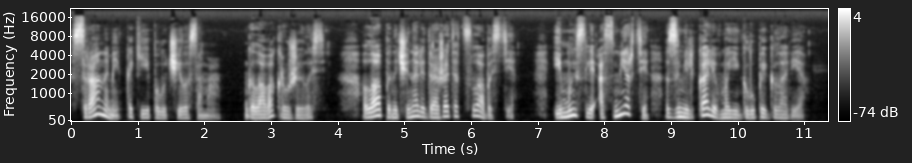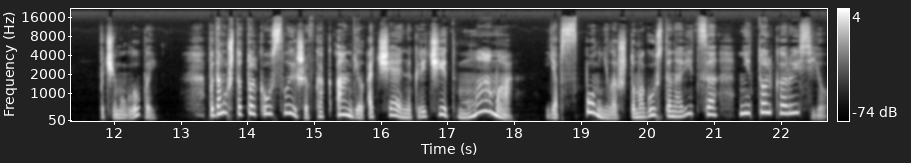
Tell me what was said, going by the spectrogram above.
с ранами, какие получила сама. Голова кружилась лапы начинали дрожать от слабости, и мысли о смерти замелькали в моей глупой голове. Почему глупой? Потому что только услышав, как ангел отчаянно кричит «Мама!», я вспомнила, что могу становиться не только рысью.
